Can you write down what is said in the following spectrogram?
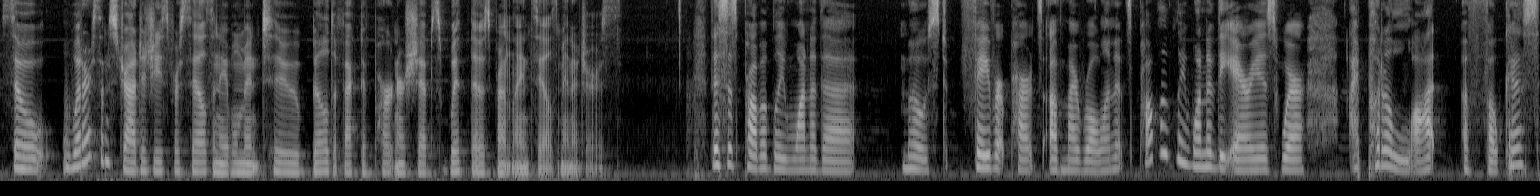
So, what are some strategies for sales enablement to build effective partnerships with those frontline sales managers? This is probably one of the most favorite parts of my role, and it's probably one of the areas where I put a lot of focus.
